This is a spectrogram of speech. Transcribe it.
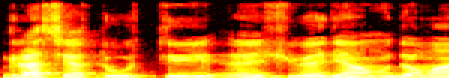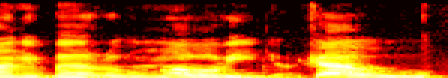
Grazie a tutti e ci vediamo domani per un nuovo video. Ciao!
